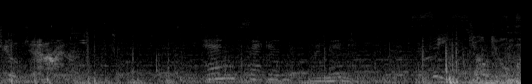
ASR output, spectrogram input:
shield generator. Ten seconds remaining. Cease your resistance.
